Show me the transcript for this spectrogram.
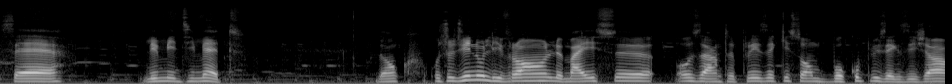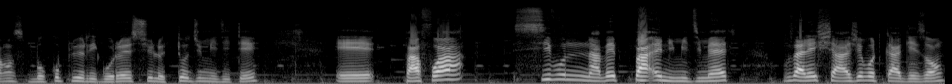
c'est l'humidimètre. Donc aujourd'hui, nous livrons le maïs euh, aux entreprises qui sont beaucoup plus exigeantes, beaucoup plus rigoureuses sur le taux d'humidité. Et parfois, si vous n'avez pas un humidimètre, vous allez charger votre cargaison,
